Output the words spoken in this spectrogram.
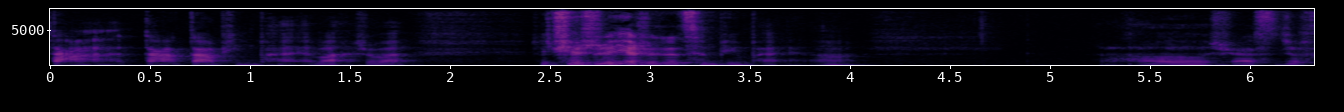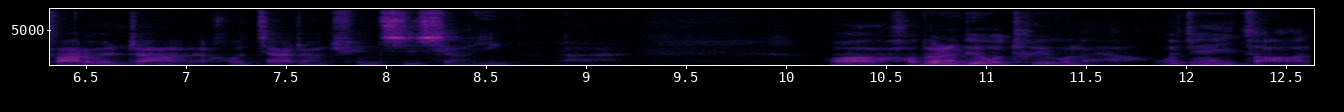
大大大品牌嘛，是吧？这确实也是在蹭品牌啊。然后学而思就发了文章，然后家长群起响应啊，哇，好多人给我推过来啊。我今天一早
